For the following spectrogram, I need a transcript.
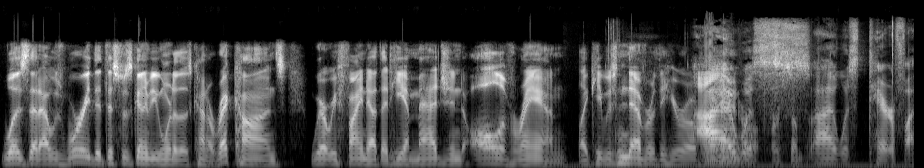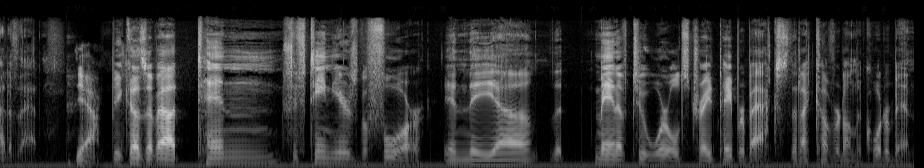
was that I was worried that this was going to be one of those kind of retcons where we find out that he imagined all of Rann, like he was never the hero of Rann I was I was terrified of that. Yeah. Because about 10 15 years before in the uh, the Man of Two Worlds trade paperbacks that I covered on the quarter bin,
